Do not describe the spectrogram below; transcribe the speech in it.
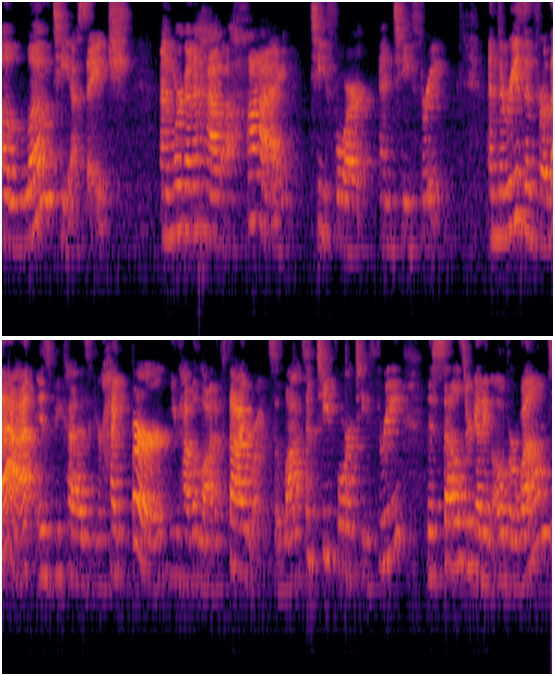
a low TSH and we're going to have a high T4 and T3. And the reason for that is because if you're hyper, you have a lot of thyroid. So lots of T4, T3, the cells are getting overwhelmed,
